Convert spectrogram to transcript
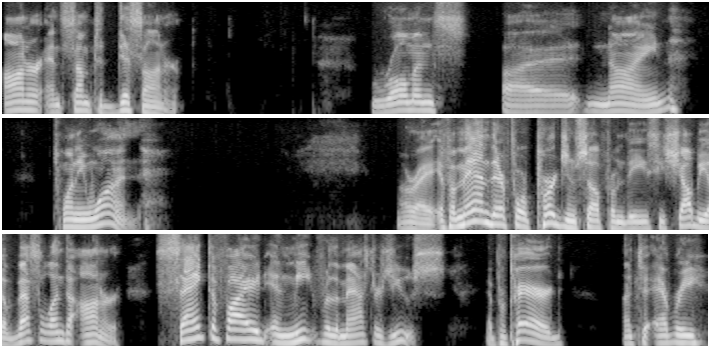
honor and some to dishonor. Romans uh, 9 21. All right. If a man therefore purge himself from these, he shall be a vessel unto honor, sanctified and meet for the master's use, and prepared unto every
